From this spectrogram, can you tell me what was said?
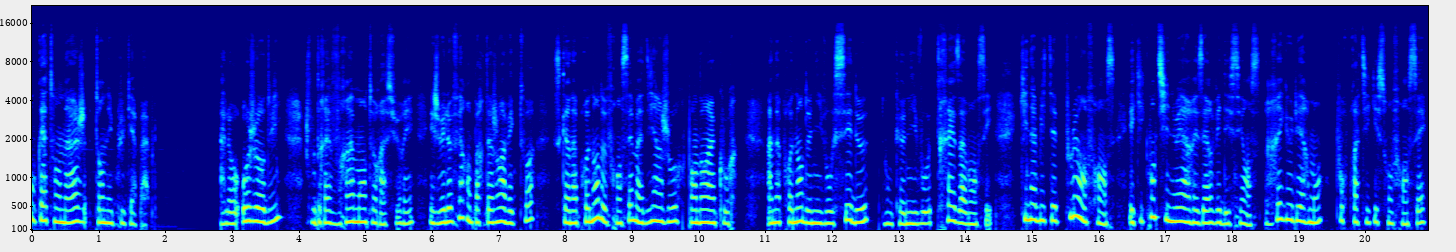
Ou qu'à ton âge, t'en es plus capable. Alors aujourd'hui, je voudrais vraiment te rassurer et je vais le faire en partageant avec toi ce qu'un apprenant de français m'a dit un jour pendant un cours. Un apprenant de niveau C2, donc niveau très avancé, qui n'habitait plus en France et qui continuait à réserver des séances régulièrement pour pratiquer son français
